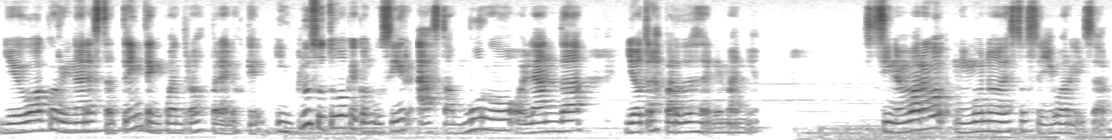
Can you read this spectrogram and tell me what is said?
llegó a coordinar hasta 30 encuentros para los que incluso tuvo que conducir hasta Hamburgo, Holanda y otras partes de Alemania. Sin embargo, ninguno de estos se llegó a realizar.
